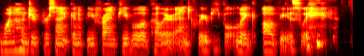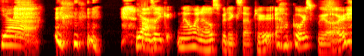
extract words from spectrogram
one hundred percent going to befriend people of color and queer people. Like obviously. yeah yeah. I was like, no one else would accept her. Of course we are.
